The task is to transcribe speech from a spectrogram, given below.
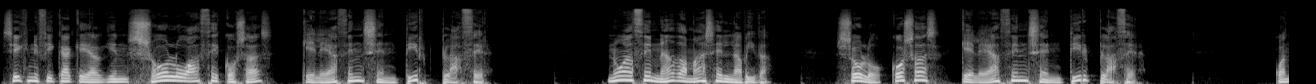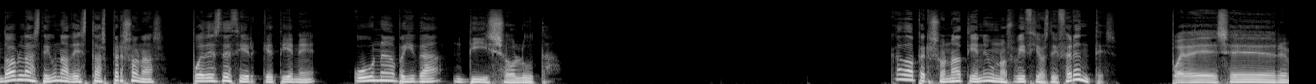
significa que alguien solo hace cosas que le hacen sentir placer. No hace nada más en la vida, solo cosas que le hacen sentir placer. Cuando hablas de una de estas personas, puedes decir que tiene una vida disoluta. Cada persona tiene unos vicios diferentes. Puede ser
